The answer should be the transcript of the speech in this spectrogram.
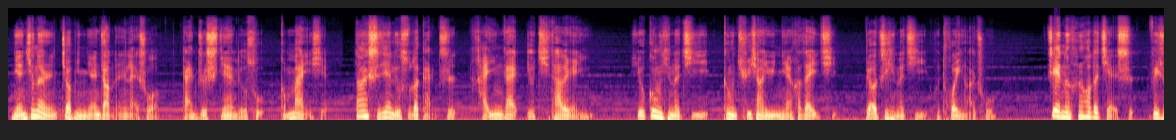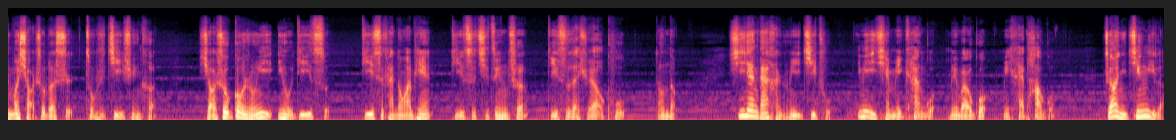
年轻的人较比年长的人来说，感知时间的流速更慢一些。当然，时间流速的感知还应该有其他的原因，有共性的记忆更趋向于粘合在一起，标志性的记忆会脱颖而出。这也能很好的解释为什么小时候的事总是记忆深刻。小时候更容易拥有第一次，第一次看动画片，第一次骑自行车，第一次在学校哭等等，新鲜感很容易记住，因为以前没看过、没玩过、没害怕过。只要你经历了，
